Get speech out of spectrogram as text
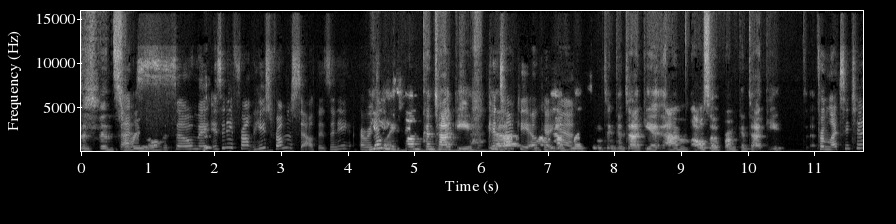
do this. It's been that's surreal. so amazing isn't he from he's from the south isn't he Yeah, he's from Kentucky. kentucky Yeah, okay from yeah Lexington, Kentucky. I'm also from Kentucky. from lexington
